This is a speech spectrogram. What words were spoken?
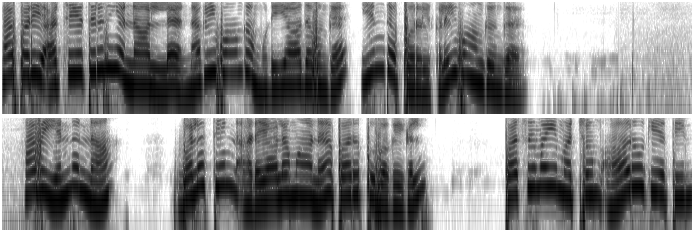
அப்படி அச்சய திருதிய நாளில் நகை வாங்க முடியாதவங்க இந்த பொருட்களை வாங்குங்க. அவை என்னன்னா வளத்தின் அடையாளமான பருப்பு வகைகள் பசுமை மற்றும் ஆரோக்கியத்தின்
